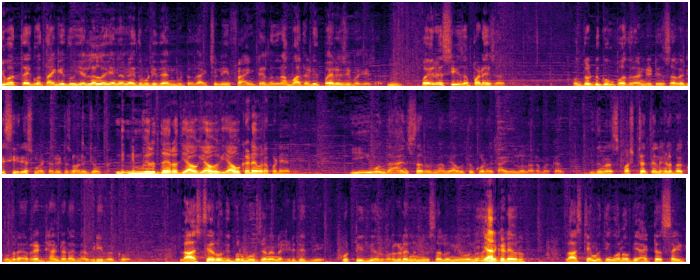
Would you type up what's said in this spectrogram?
ಇವತ್ತೇ ಗೊತ್ತಾಗಿದ್ದು ಎಲ್ಲೆಲ್ಲ ಏನೇನು ಎದ್ಬಿಟ್ಟಿದೆ ಅಂದ್ಬಿಟ್ಟು ಆ್ಯಕ್ಚುಲಿ ಫ್ರಾಂಕ್ ಅಂದರೆ ನಾವು ಮಾತಾಡಿದ್ದು ಪೈರಸಿ ಬಗ್ಗೆ ಸರ್. ಪೈರಸಿ ಇಸ್ ಅ ಪಡೆ ಸರ್. ಒಂದು ದೊಡ್ಡ ಗುಂಪು ಅದು and it is a very serious matter it is not a joke ನಿಮ್ಮ ವಿರುದ್ಧ ಇರೋದು ಯಾವ ಯಾವ ಯಾವ ಕಡೆಯವರ ಪಡೆ ಅದು? ಈ ಒಂದು ಆನ್ಸರ್ ನಾವು ಯಾವತ್ತೂ ಕೊಡೋಕ್ಕಾಗಿಲ್ವಲ್ಲ ರಮಕಾಂತ್. ಇದನ್ನು ಸ್ಪಷ್ಟತೆಯಲ್ಲಿ ಹೇಳಬೇಕು ಅಂದರೆ ರೆಡ್ ಹ್ಯಾಂಡೆಡಾಗಿ ನಾವು ಹಿಡಿಬೇಕು. ಲಾಸ್ಟ್ ಇಯರ್ ಒಂದು ಇಬ್ಬರು ಮೂರು ಜನನ ಹಿಡಿದಿದ್ವಿ. ಕೊಟ್ಟಿದ್ವಿ ಅದು ಹೊರಗಡೆನೂ ನ್ಯೂಸಲ್ಲೂ ನೀವು ಯಾರ ಕಡೆಯವರು? Last time I think one of the actors side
